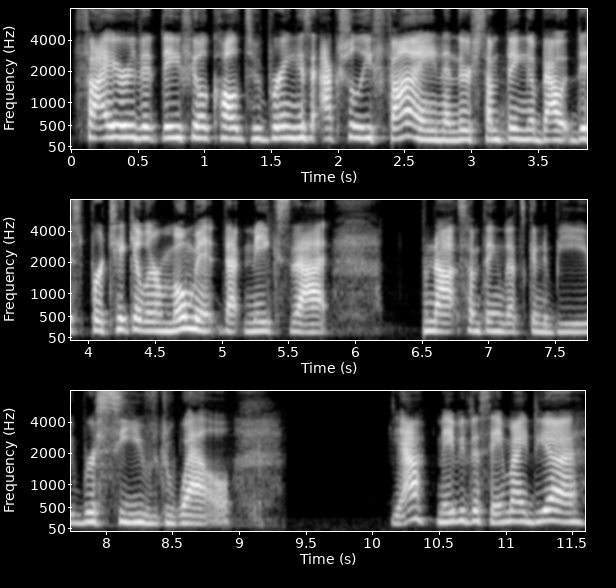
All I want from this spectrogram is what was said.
fire that they feel called to bring is actually fine. And there's something about this particular moment that makes that not something that's going to be received well. Yeah, maybe the same idea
